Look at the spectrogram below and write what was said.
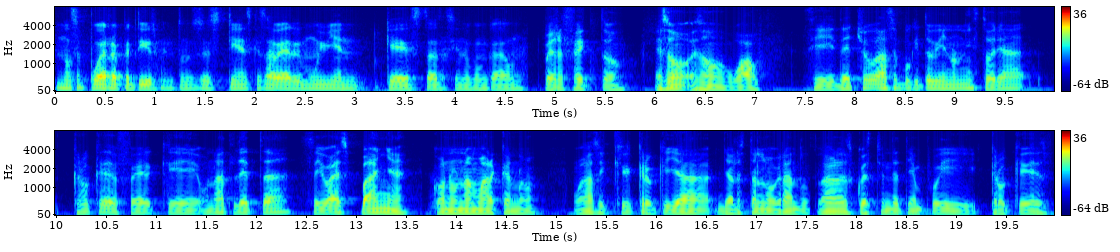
no se puede repetir. Entonces tienes que saber muy bien qué estás haciendo con cada uno. Perfecto. Eso, eso, wow. Sí, de hecho, hace poquito vi una historia, creo que de Fer, que un atleta se iba a España con una marca, ¿no? Así que creo que ya, ya lo están logrando. La verdad es cuestión de tiempo y creo que es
